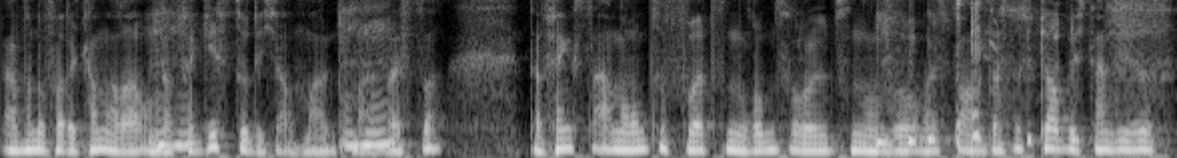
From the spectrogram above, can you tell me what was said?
einfach nur vor der Kamera und da vergisst du dich auch manchmal, weißt du? Da fängst du an rumzufurzen, rumzurülpsen und so, weißt du? Und das ist, glaube ich, dann dieses,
